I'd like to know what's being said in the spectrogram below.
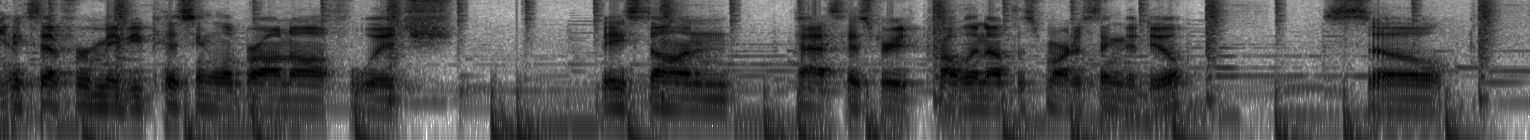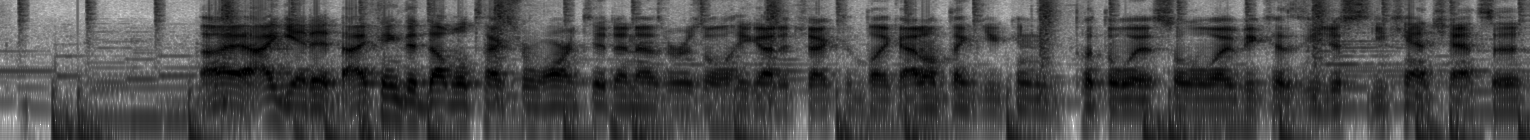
except for maybe pissing LeBron off, which, based on past history, is probably not the smartest thing to do. So, I, I get it. I think the double texts were warranted, and as a result, he got ejected. Like, I don't think you can put the whistle away because you just you can't chance it,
